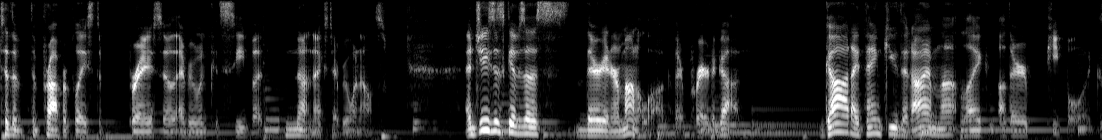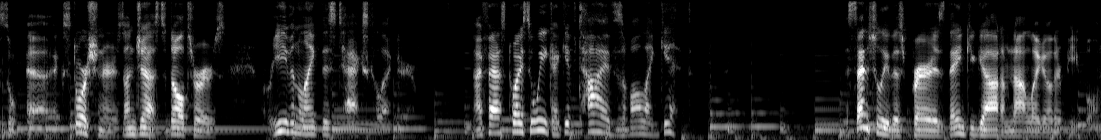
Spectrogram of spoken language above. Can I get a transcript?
to the, the proper place to pray so everyone could see, but not next to everyone else. And Jesus gives us their inner monologue, their prayer to God. God, I thank you that I am not like other people, ex- uh, extortioners, unjust, adulterers, or even like this tax collector. I fast twice a week, I give tithes of all I get. Essentially, this prayer is Thank you, God, I'm not like other people.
